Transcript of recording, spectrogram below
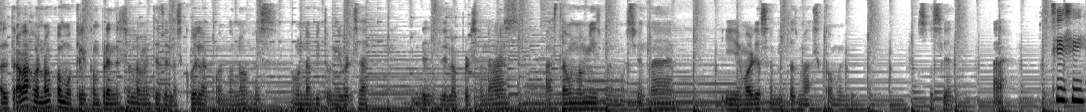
al, trabajo, ¿no? Como que el comprender solamente es de la escuela, cuando no es un ámbito universal, desde lo personal hasta uno mismo, emocional y en varios ámbitos más como el social. Ah. Sí, sí,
